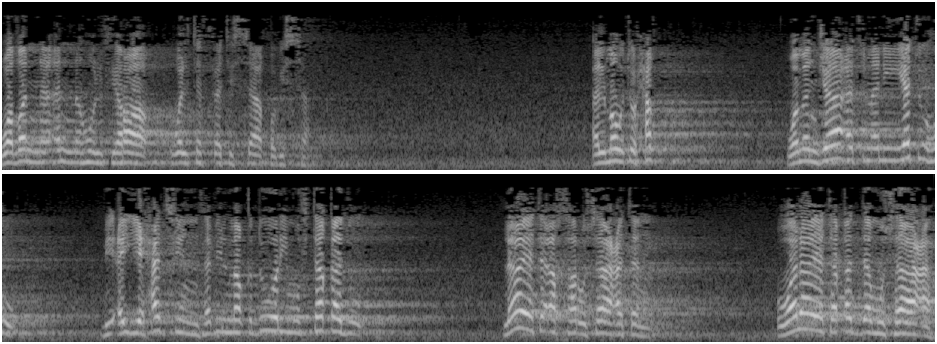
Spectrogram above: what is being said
وظن أنه الفراق والتفت الساق بالساق. الموت حق ومن جاءت منيته بأي حتف فبالمقدور مفتقد. لا يتأخر ساعة ولا يتقدم ساعة.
